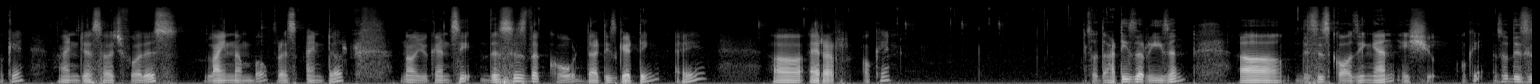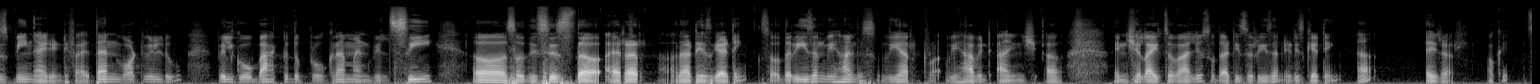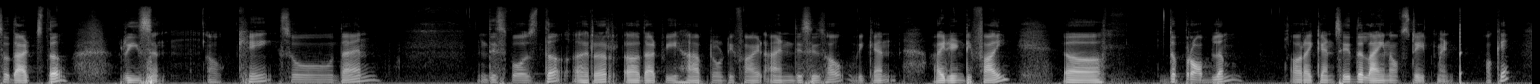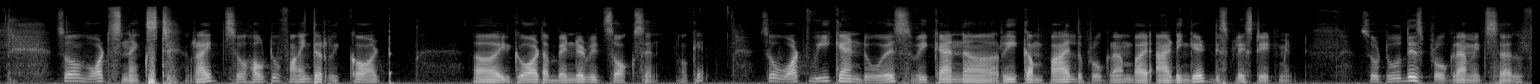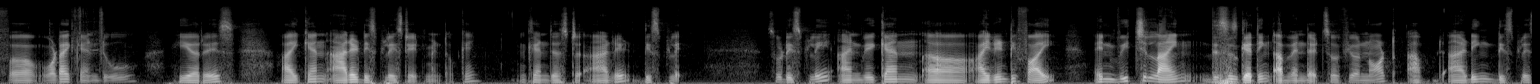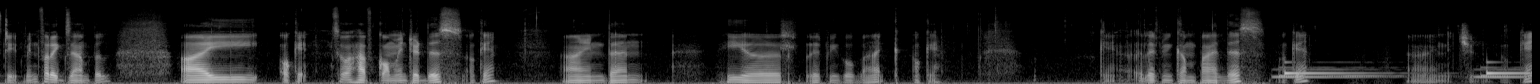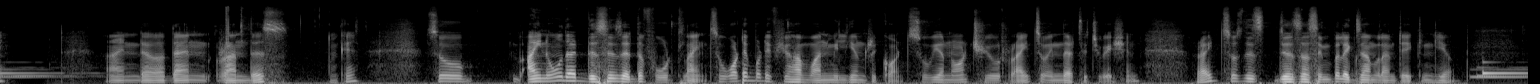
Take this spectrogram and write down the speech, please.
okay and just search for this line number press enter. Now you can see this is the code that is getting a uh, error okay. So that is the reason uh, this is causing an issue okay so this is being identified. Then what we'll do we'll go back to the program and we'll see uh, so this is the error uh, that is getting. So the reason behind this we are we haven't uh, initialized the value so that is the reason it is getting a error. Okay so that's the reason. Okay so then this was the error uh, that we have notified and this is how we can identify uh, the problem or I can say the line of statement okay? So what's next right? So how to find the record uh, it got abended with SOC7 okay? So what we can do is we can uh, recompile the program by adding a display statement. So to this program itself uh, what I can do here is I can add a display statement okay? You can just add a display. So display and we can uh, identify in which line this is getting abended so if you are not adding display statement for example I okay so I have commented this okay and then here let me go back okay okay let me compile this okay and it should okay and uh, then run this okay. So I know that this is at the fourth line. So what about if you have 1 million records? So we are not sure right? So in that situation right? So this, this is a simple example I'm taking here.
